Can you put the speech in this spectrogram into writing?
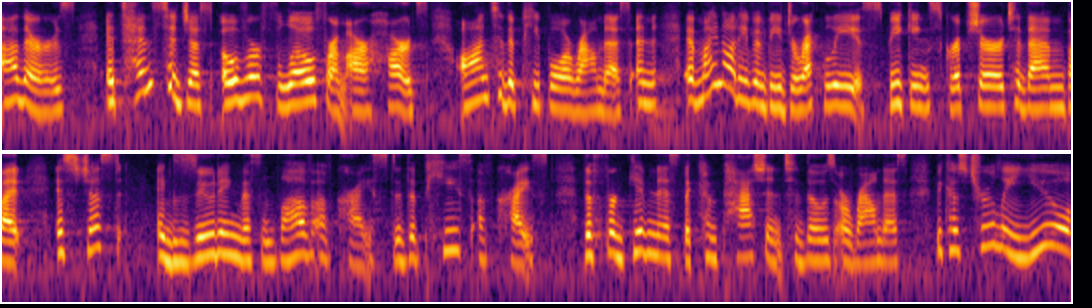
others, it tends to just overflow from our hearts onto the people around us. And it might not even be directly speaking scripture to them, but it's just exuding this love of Christ, the peace of Christ, the forgiveness, the compassion to those around us, because truly you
